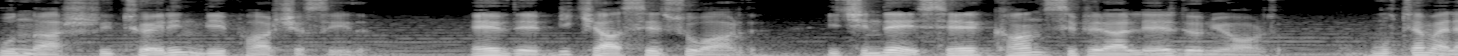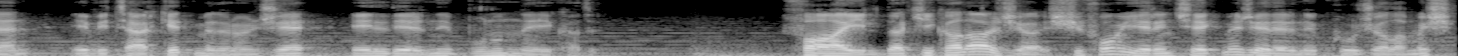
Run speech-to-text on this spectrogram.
Bunlar ritüelin bir parçasıydı. Evde bir kase su vardı. İçinde ise kan spiralleri dönüyordu. Muhtemelen evi terk etmeden önce ellerini bununla yıkadı. Fail dakikalarca şifon yerin çekmecelerini kurcalamış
